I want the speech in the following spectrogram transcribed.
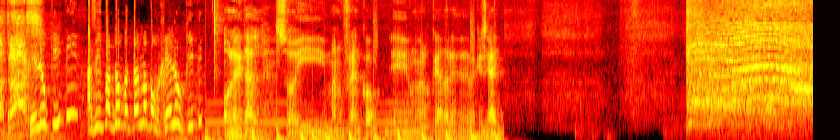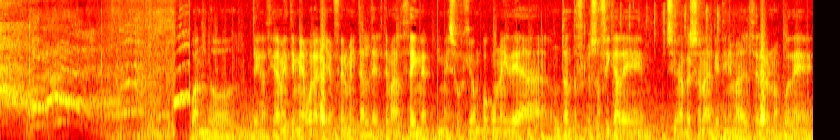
¡Atrás! ¿Hello Kitty? ¿Has espantado un fantasma con Hello Kitty? Hola, ¿qué tal? Soy Manu Franco, eh, uno de los creadores de The Becker's Guide. Cuando desgraciadamente mi abuela cayó enferma y tal del tema del Alzheimer, me surgió un poco una idea un tanto filosófica de si una persona que tiene mal el cerebro no puede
